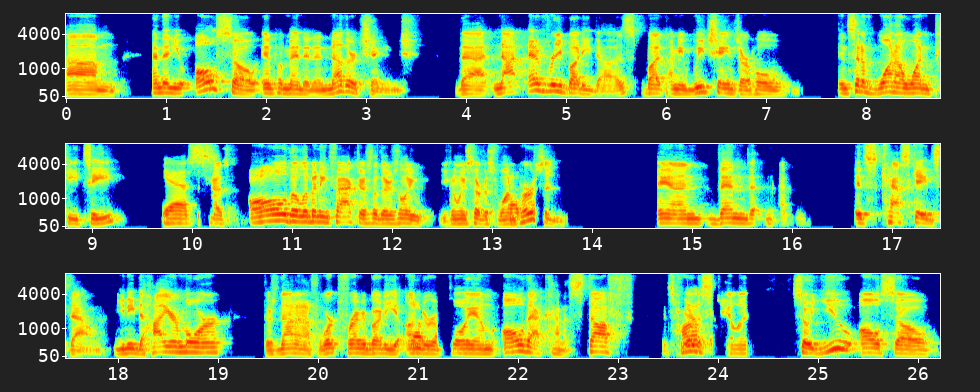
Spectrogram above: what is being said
Um, and then you also implemented another change that not everybody does, but I mean, we changed our whole instead of one on one PT, Yes. Has all the limiting factors that there's only you can only service one person. And then the, it's cascades down. You need to hire more. There's not enough work for everybody. You yep. underemploy them, all that kind of stuff. It's hard yep. to scale it. So you also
